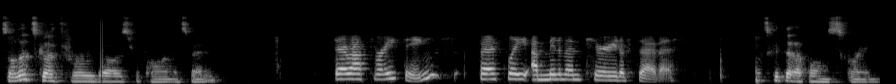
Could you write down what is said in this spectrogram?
So let's go through those requirements, Maddie. There are three things. Firstly, a minimum period of service. Let's get that up on screen.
